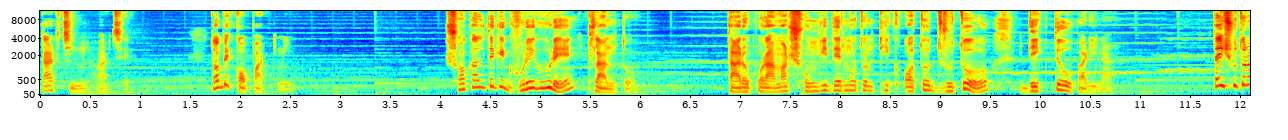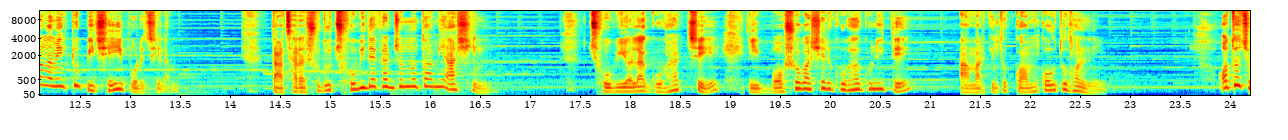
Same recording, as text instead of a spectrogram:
তার চিহ্ন আছে। তবে কপাট নেই। সকাল থেকে ঘুরে ঘুরে ক্লান্ত। তার ওপর আমার সঙ্গীদের মতন ঠিক অত দ্রুত দেখতেও পারি না। তাই সুতরাং আমি একটু পিছিয়েই পড়েছিলাম। তাছাড়া শুধু ছবি দেখার জন্য তো আমি আসিনি। ছবিওয়ালা গুহার চেয়ে এই বসবাসের গুহাগুলিতে আমার কিন্তু কম কৌতূহল নেই। অথচ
